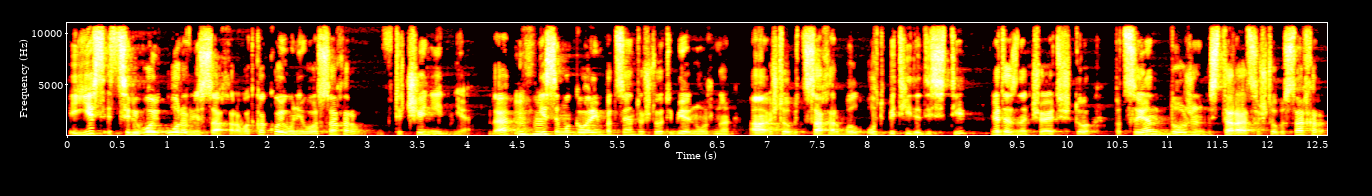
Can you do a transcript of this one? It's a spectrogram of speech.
и есть целевой уровень сахара. Вот какой у него сахар в течение дня. Да? Мгм. Если мы говорим пациенту, что тебе нужно, а, чтобы сахар был от 5 до 10, это означает, что пациент должен стараться, чтобы сахар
